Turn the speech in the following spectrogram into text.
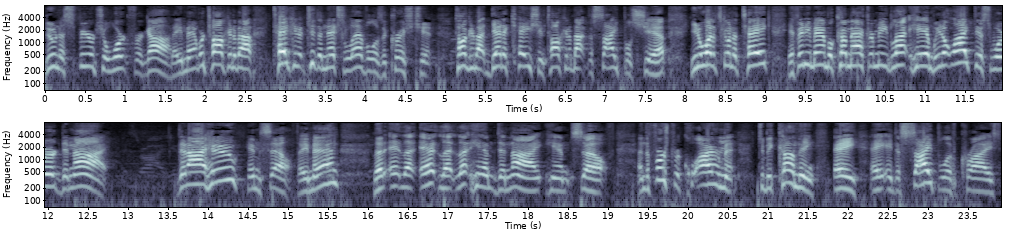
doing a spiritual work for God. Amen? We're talking about taking it to the next level as a Christian. Talking about dedication, talking about discipleship. You know what it's going to take? If any man will come after me, let him, we don't like this word, deny. Deny who? Himself. Amen? Let, let, let, let him deny himself. And the first requirement to becoming a, a, a, disciple of Christ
